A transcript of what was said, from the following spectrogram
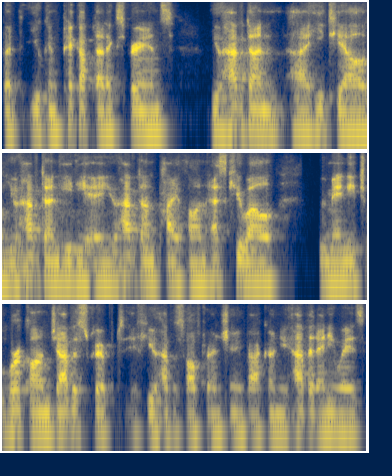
but you can pick up that experience. You have done uh, ETL, you have done EDA, you have done Python, SQL, we may need to work on JavaScript. If you have a software engineering background, you have it anyways.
